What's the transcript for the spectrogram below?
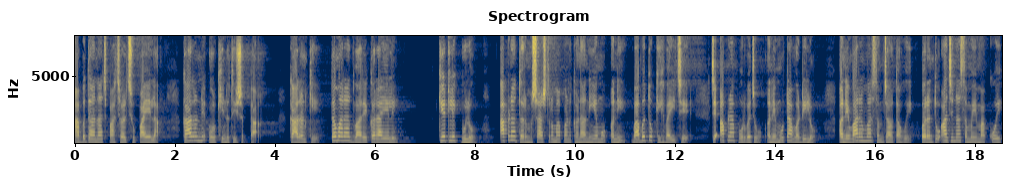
આ બધાના જ પાછળ છુપાયેલા કારણને ઓળખી નથી શકતા. કારણ કે તમારા દ્વારે કરાયેલી કેટલીક ભૂલો આપણા ધર્મશાસ્ત્રમાં પણ ઘણા નિયમો અને બાબતો કહેવાય છે. જે આપણા પૂર્વજો અને મોટા વડીલો અને વારંવાર સમજાવતા હોય, પરંતુ આજના સમયમાં કોઈ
